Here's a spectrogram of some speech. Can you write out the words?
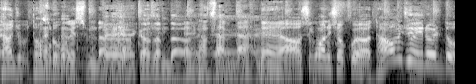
다음 주부터 물어보겠습니다. 네, 감사합니다. 네, 감사합니다. 네, 아, 수고 많으셨고요. 다음 주 일요일도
